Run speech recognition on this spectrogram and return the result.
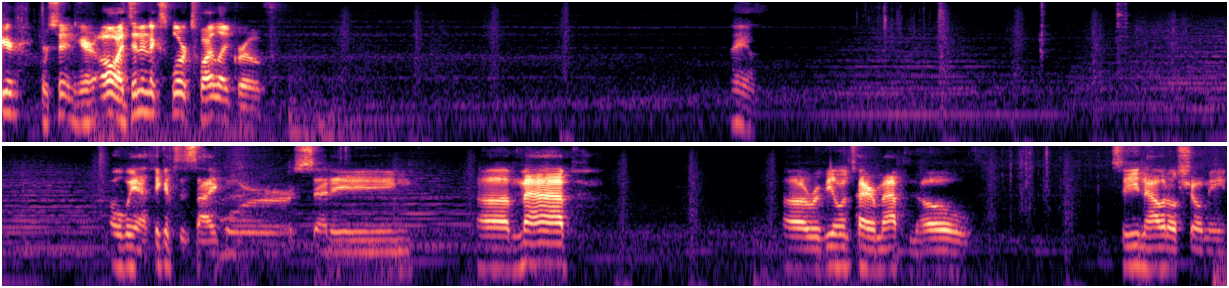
Here. We're sitting here. Oh, I didn't explore Twilight Grove. Damn. Oh wait, I think it's a Zygor setting. Uh map. Uh reveal entire map. No. See, now it'll show me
